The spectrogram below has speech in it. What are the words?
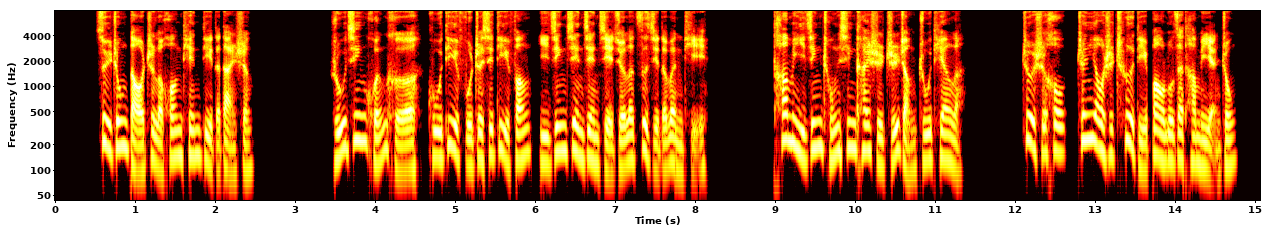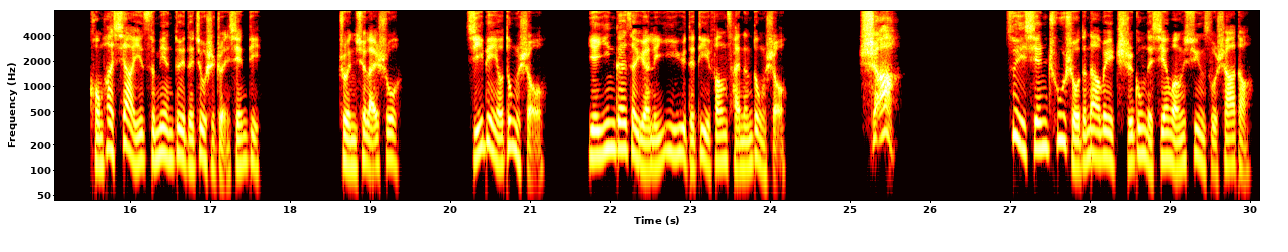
最终导致了荒天地的诞生。如今魂河、古地府这些地方已经渐渐解决了自己的问题，他们已经重新开始执掌诸天了。这时候真要是彻底暴露在他们眼中，恐怕下一次面对的就是准仙帝。准确来说，即便要动手，也应该在远离异域的地方才能动手。杀！最先出手的那位持弓的仙王迅速杀到，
